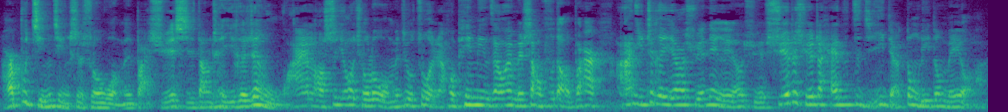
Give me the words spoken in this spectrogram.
而不仅仅是说我们把学习当成一个任务，哎，老师要求了我们就做，然后拼命在外面上辅导班啊，你这个也要学，那个也要学，学着学着孩子自己一点动力都没有了，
